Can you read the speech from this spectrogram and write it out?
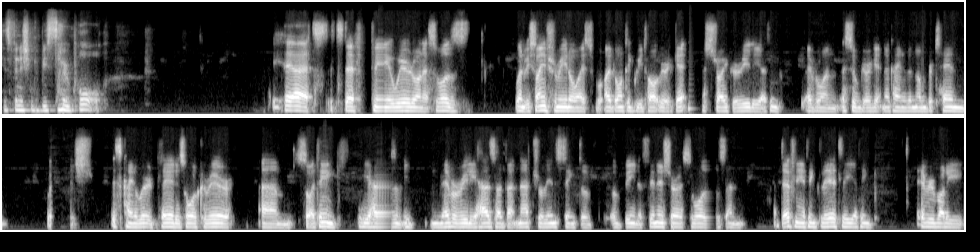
his finishing can be so poor. Yeah, it's it's definitely a weird one. I suppose when we signed Firmino, I, I don't think we thought we were getting a striker really. I think everyone assumed we were getting a kind of a number 10, which is kind of he played his whole career. Um, so I think he hasn't, he never really has had that natural instinct of, of being a finisher, I suppose. And definitely, I think lately, I think everybody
